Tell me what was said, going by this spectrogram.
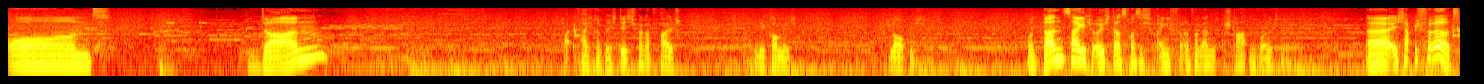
Und dann Fahre ich gerade richtig? Ich fahre gerade falsch. Hier komme ich. Glaube ich. Und dann zeige ich euch das, was ich eigentlich von Anfang an starten wollte. Äh, ich habe mich verirrt.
